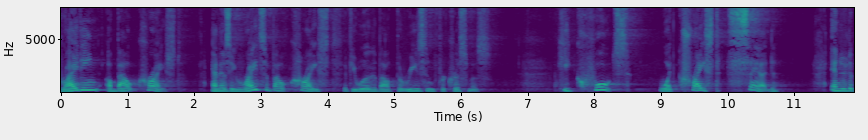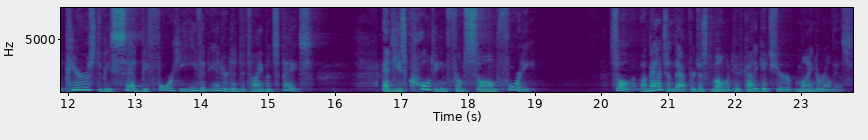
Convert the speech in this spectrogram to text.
writing about Christ. And as he writes about Christ, if you would, about the reason for Christmas, he quotes what Christ said, and it appears to be said before he even entered into time and space. And he's quoting from Psalm 40. So imagine that for just a moment. You kind of get your mind around this.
